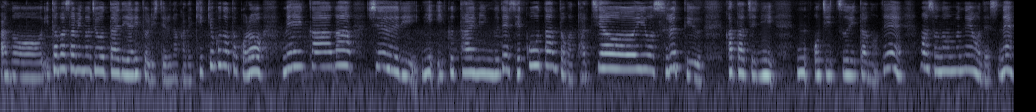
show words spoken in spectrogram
あの板挟みの状態でやり取りしてる中で結局のところメーカーが修理に行くタイミングで施工担当が立ち会いをするっていう形に落ち着いたので、まあ、その旨をですね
